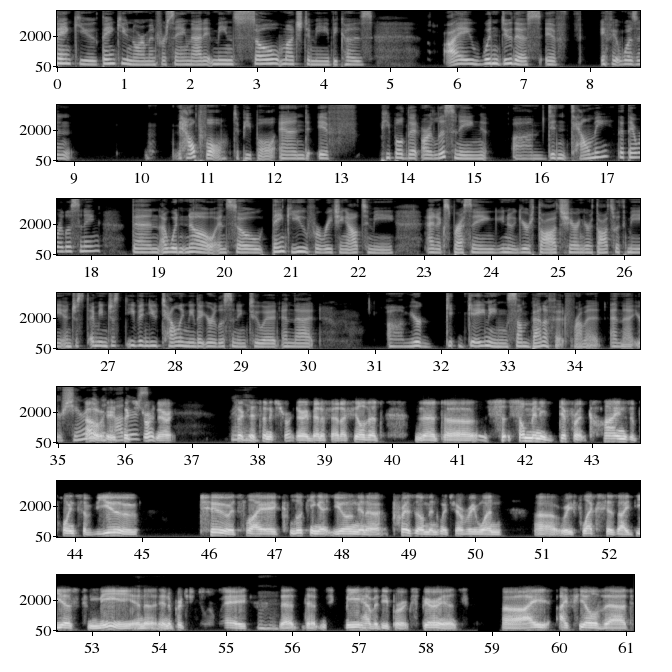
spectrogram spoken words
Thank you. Thank you, Norman, for saying that. It means so much to me because I wouldn't do this if if it wasn't helpful to people. And if people that are listening um, didn't tell me that they were listening then i wouldn't know. And so thank you for reaching out to me and expressing you know your thoughts sharing your thoughts with me. And just i mean just even you telling me that you're listening to it and that um, you're g- gaining some benefit from it and that you're sharing it Oh, with it's others extraordinary. It's, really a, it's an extraordinary benefit. I feel that that uh, so, so many different kinds of points of view. Too, it's like looking at Jung in a prism in which everyone uh, reflects his ideas to me in a in a particular way Mhm. that that make me have a deeper experience. Uh, I I feel that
